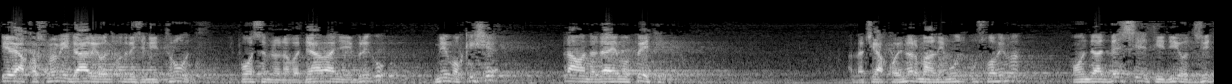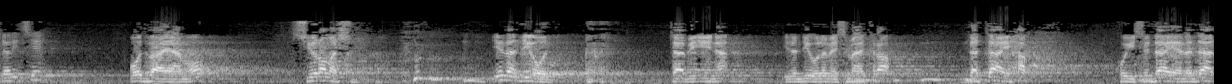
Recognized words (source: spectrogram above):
ili ako smo mi dali od određeni trud i posebno navodnjavanje i brigu mimo kiše da onda dajemo peti dio. Znači ako je normalnim uslovima onda deseti dio od žitarice odvajamo siromašni. Jedan dio od tabiina jedan dio uleme smatra da taj hak koji se daje na dan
